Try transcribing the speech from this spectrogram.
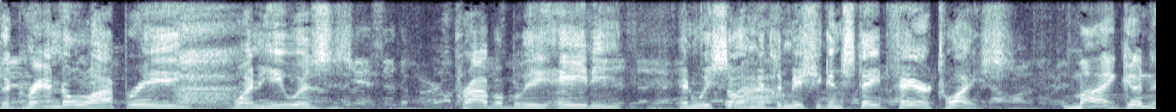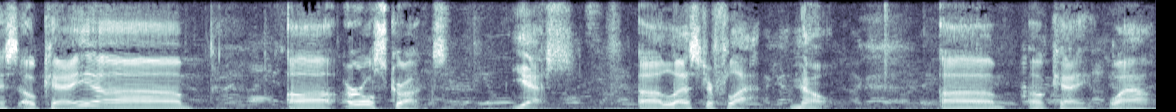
The Grand Ole Opry when he was probably 80, and we saw wow. him at the Michigan State Fair twice. My goodness. Okay. Uh, uh, Earl Scruggs. Yes. Uh, Lester Flatt. No. Um, Okay. Wow.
